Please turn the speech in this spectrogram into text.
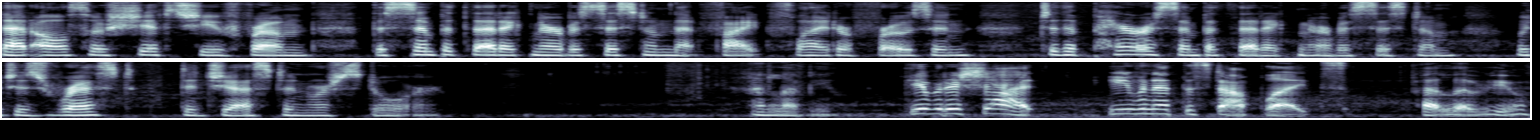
That also shifts you from the sympathetic nervous system, that fight, flight, or frozen, to the parasympathetic nervous system, which is rest, digest, and restore. I love you. Give it a shot, even at the stoplights. I love you.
